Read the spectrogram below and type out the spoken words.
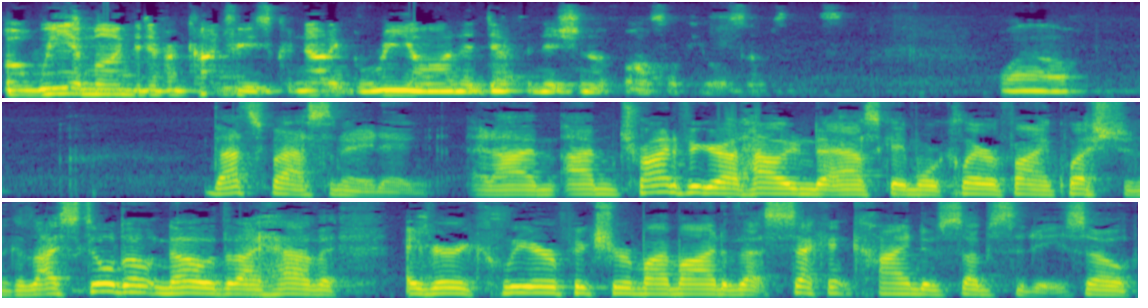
but we among the different countries could not agree on a definition of fossil fuel subsidies. Wow. That's fascinating, and I'm I'm trying to figure out how to ask a more clarifying question because I still don't know that I have a, a very clear picture in my mind of that second kind of subsidy. So,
